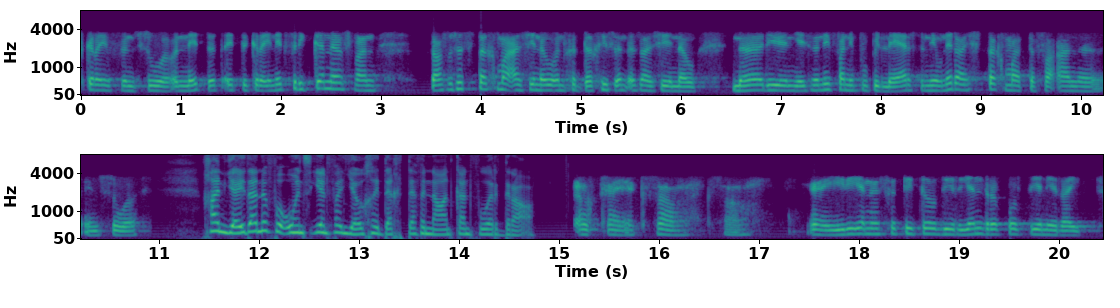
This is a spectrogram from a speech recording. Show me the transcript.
skryf en so en net dit uit te kry net vir die kinders van daar's so 'n stigma as jy nou in gediggies in is as jy nou nerdy en jy's nou nie van die populairste nie om net daai stigma te verander en so. Gaan jy dan nou vir ons een van jou gedigte vanaand kan voordra? OK, ek sal, ek sal. Ja, hierdie een is getitel Die reendruppel teen die ruit.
